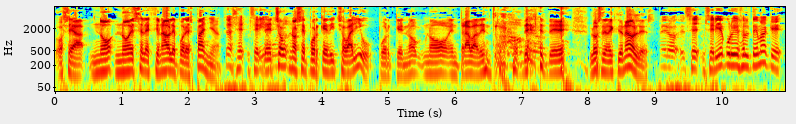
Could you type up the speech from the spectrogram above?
o sea, no, no es seleccionable por España. O sea, se- sería De hecho, bueno- no sé por qué he dicho Baliu, porque no, no entraba dentro No, de, pero- de los seleccionables. Pero se- sería curioso el tema que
